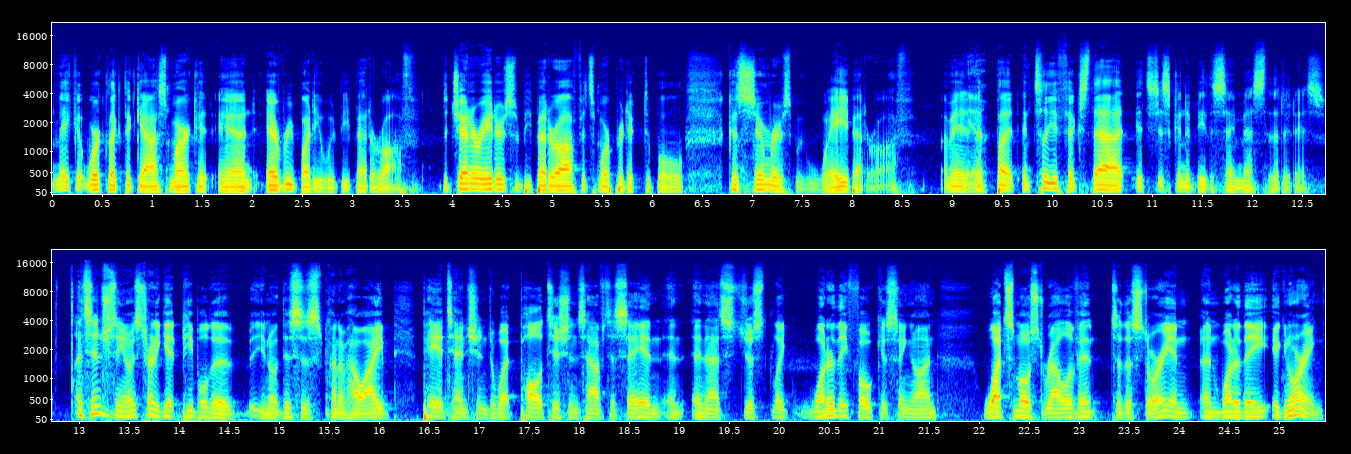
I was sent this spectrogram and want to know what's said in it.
make it work like the gas market, and everybody would be better off. The generators would be better off. It's more predictable. Consumers would be way better off. I mean, Yeah. but until you fix that, it's just going to be the same mess that it is. It's interesting. I always try to get people to, you know, this is kind of how I pay attention to what politicians have to say, and and, and that's just like what are they focusing on, what's most relevant to the story, and and what are they ignoring,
